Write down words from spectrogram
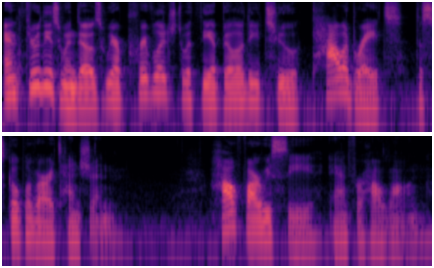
And through these windows, we are privileged with the ability to calibrate the scope of our attention, how far we see, and for how long.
